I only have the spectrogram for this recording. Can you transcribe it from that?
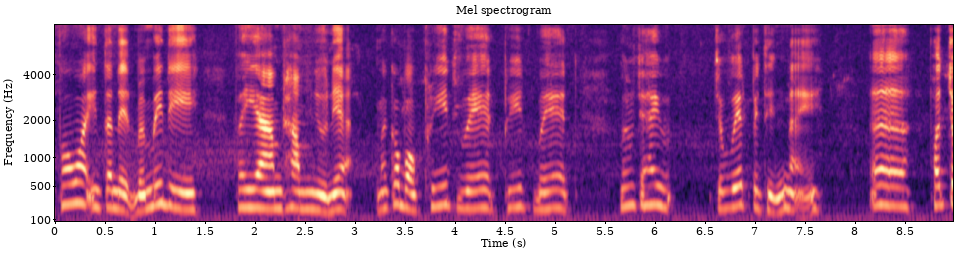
เพราะว่าอินเทอร์เน็ตมันไม่ดี พยายามทำอยู่เนี่ย มันก็บอก please wait please wait ไม่รู้จะให้จะเวทไปถึงไหน เออ พอจ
